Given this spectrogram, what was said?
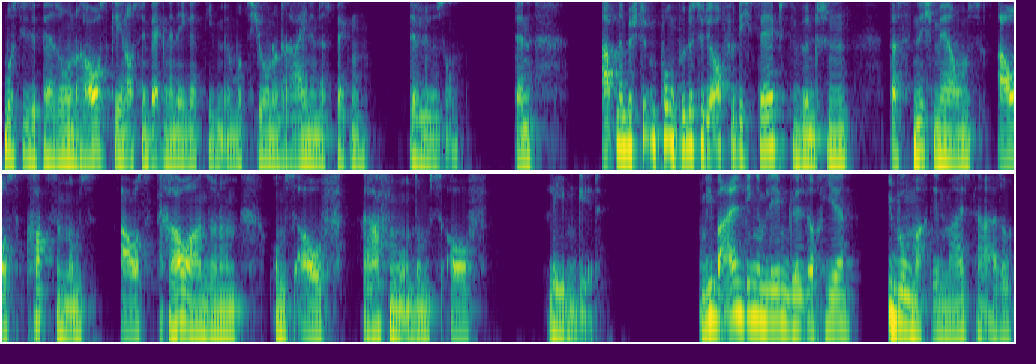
muss diese Person rausgehen aus dem Becken der negativen Emotionen und rein in das Becken der Lösung. Denn ab einem bestimmten Punkt würdest du dir auch für dich selbst wünschen, dass es nicht mehr ums Auskotzen, ums Austrauern, sondern ums Aufraffen und ums Aufleben geht. Und wie bei allen Dingen im Leben gilt auch hier, Übung macht den Meister, also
